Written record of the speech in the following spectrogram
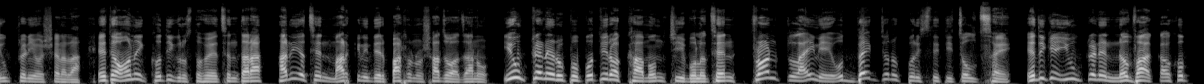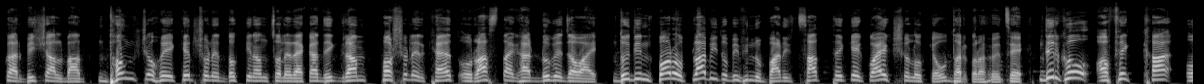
ইউক্রেনীয় সেনারা। এতে অনেক ক্ষতিগ্রস্ত হয়েছেন তারা, হারিয়েছেন মার্কিনীদের পাঠানো সাজোয়া জানো ইউক্রেনের উপ প্রতিরক্ষা মন্ত্রী বলেছেন, ফ্রন্ট লাইনে উদ্বেগজনক পরিস্থিতি চলছে। এদিকে ইউক্রেনের নোভা কাকোপকার বিশাল বাঁধ ধ্বংস হয়ে খেরসনের দক্ষিণাঞ্চলের একাধিক গ্রাম ফসলের ক্ষেত ও রাস্তাঘাট ডুবে যাওয়ায় দুই দিন পরও প্লাবিত বিভিন্ন বাড়ির ছাদ থেকে কয়েকশো লোককে উদ্ধার করা হয়েছে। দীর্ঘ অপেক্ষা ও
